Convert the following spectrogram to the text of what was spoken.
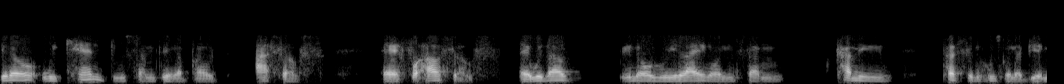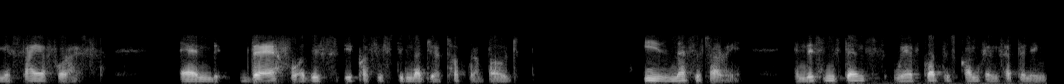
you know, we can do something about ourselves, uh, for ourselves, uh, without, you know, relying on some coming person who's going to be a messiah for us. And therefore, this ecosystem that we are talking about is necessary. In this instance, we have got this conference happening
